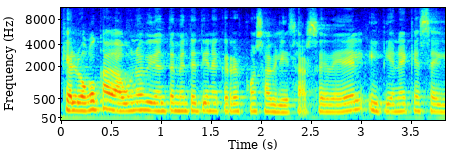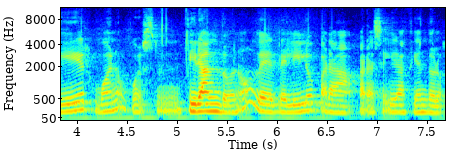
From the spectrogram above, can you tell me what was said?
que luego cada uno evidentemente tiene que responsabilizarse de él y tiene que seguir, bueno, pues tirando ¿no? del hilo para, para, seguir haciéndolo.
